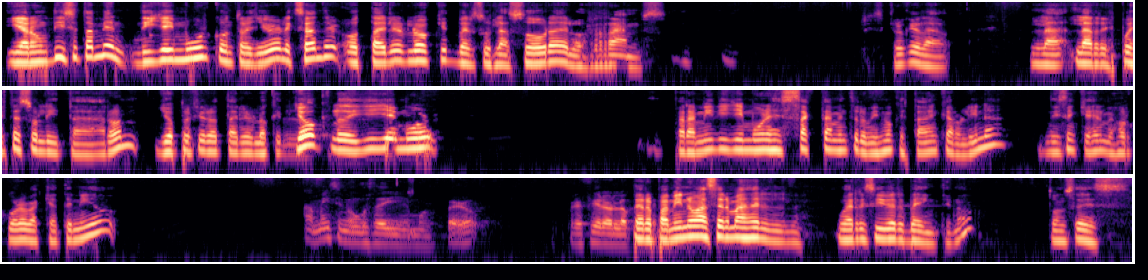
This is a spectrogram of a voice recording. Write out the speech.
Y Aaron dice también, DJ Moore contra Jerry Alexander o Tyler Lockett versus la sobra de los Rams. Pues creo que la, la, la respuesta es solita, Aaron. Yo prefiero a Tyler Lockett. Yo, lo de DJ Moore, para mí DJ Moore es exactamente lo mismo que estaba en Carolina. Dicen que es el mejor quarterback que ha tenido, A mí sí me gusta DJ Moore, pero prefiero lo pero para mí no va a ser más del wide receiver 20, ¿no? Entonces,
